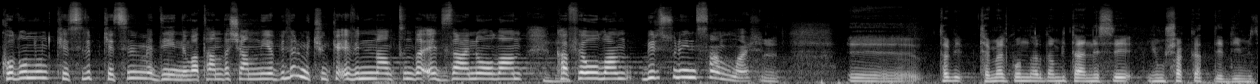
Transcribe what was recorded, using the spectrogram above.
kolonun kesilip kesilmediğini vatandaş anlayabilir mi? Çünkü evinin altında eczane olan, kafe olan bir sürü insan var. Evet. Ee, tabii temel konulardan bir tanesi yumuşak kat dediğimiz,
